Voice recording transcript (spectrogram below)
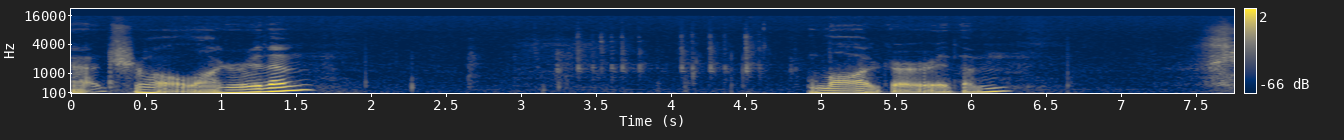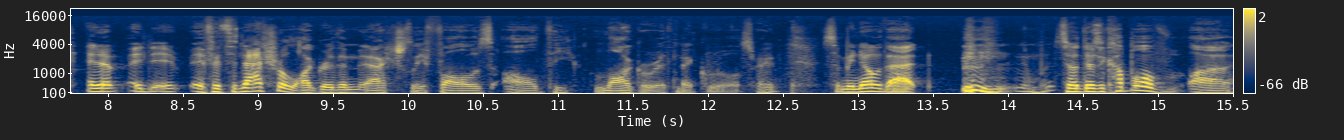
natural logarithm. Logarithm. And if it's a natural logarithm, it actually follows all the logarithmic rules, right? So we know that. so there's a couple of uh,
